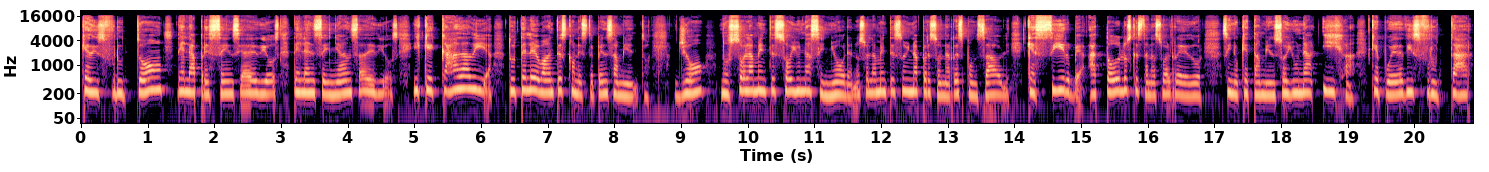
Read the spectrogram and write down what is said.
que disfrutó de la presencia de Dios, de la enseñanza de Dios y que cada día tú te levantes con este pensamiento. Yo no solamente soy una señora, no solamente soy una persona responsable que sirve a todos los que están a su alrededor, sino que también soy una hija que puede disfrutar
